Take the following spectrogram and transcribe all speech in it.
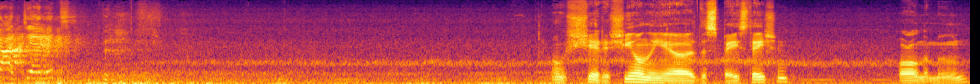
goddammit! Oh shit, is she on the uh, the space station? Or on the moon?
